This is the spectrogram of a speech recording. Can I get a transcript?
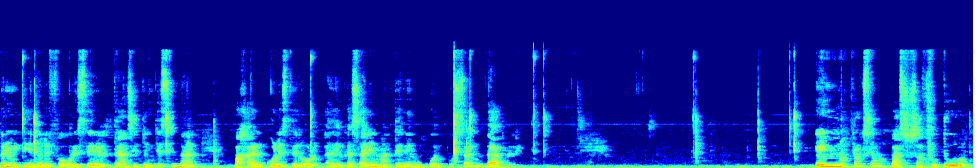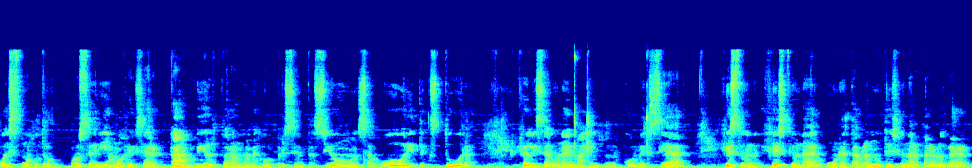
permitiéndole favorecer el tránsito intestinal, bajar el colesterol, adelgazar y mantener un cuerpo saludable. En los próximos pasos a futuro, pues nosotros procederíamos a realizar cambios para una mejor presentación, sabor y textura, realizar una imagen comercial, gestionar una tabla nutricional para lograr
